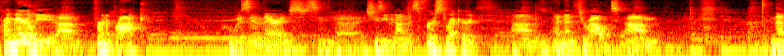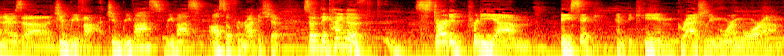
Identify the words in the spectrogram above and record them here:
primarily um, Verna Brock, who was in there. She, uh, she's even on this first record, um, and then throughout. Um, and then there's uh, Jim Rivas, Jim Rivas, Rivas, also from Rocketship. So they kind of started pretty um, basic and became gradually more and more um,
